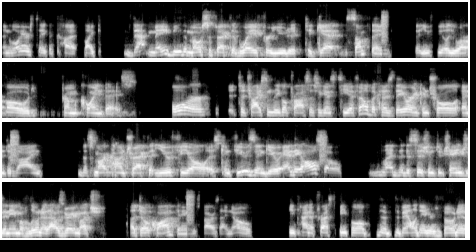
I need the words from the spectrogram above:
and lawyers take a cut, like that may be the most effective way for you to, to get something that you feel you are owed from Coinbase. Or to try some legal process against TFL because they were in control and designed the smart contract that you feel is confusing you. And they also led the decision to change the name of Luna. That was very much a Do Kwon thing, as far as I know. He kind of pressed people. The, the validators voted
